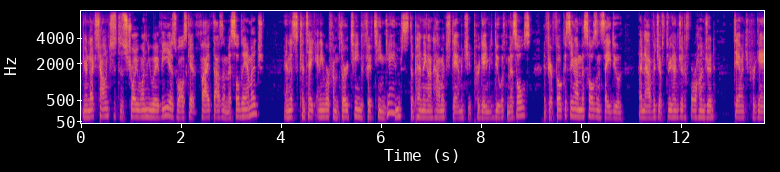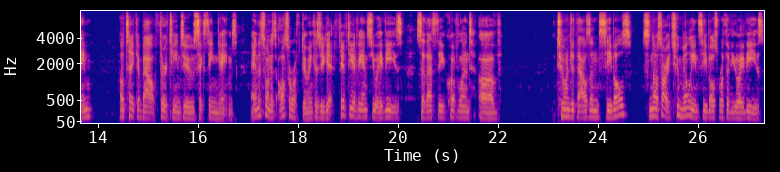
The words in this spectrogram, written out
Your next challenge is to destroy one UAV as well as get 5,000 missile damage, and this can take anywhere from 13 to 15 games, depending on how much damage per game you do with missiles. If you're focusing on missiles and say you do an average of 300 to 400 damage per game, it'll take about 13 to 16 games. And this one is also worth doing because you get 50 advanced UAVs, so that's the equivalent of 200,000 C-bills. So no, sorry, 2 million C-bills worth of UAVs,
